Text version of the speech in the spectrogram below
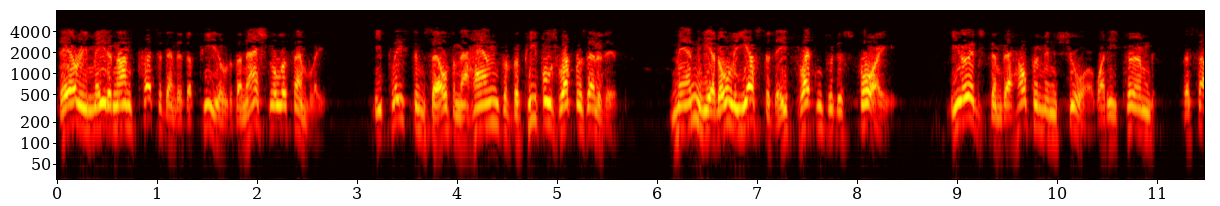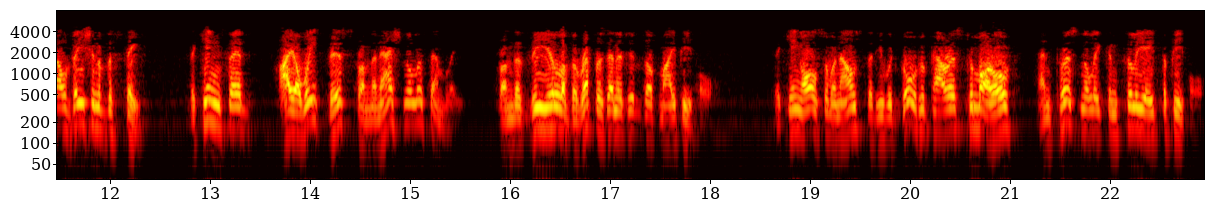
There he made an unprecedented appeal to the National Assembly. He placed himself in the hands of the people's representatives, men he had only yesterday threatened to destroy. He urged them to help him ensure what he termed the salvation of the state. The king said, I await this from the National Assembly, from the zeal of the representatives of my people. The king also announced that he would go to Paris tomorrow and personally conciliate the people.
